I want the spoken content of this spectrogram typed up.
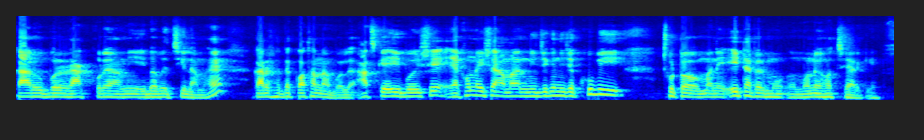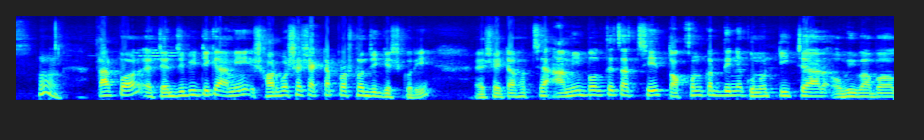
কার উপরে রাগ করে আমি এইভাবে ছিলাম হ্যাঁ? কারোর সাথে কথা না বলে। আজকে এই বয়সে এখন এসে আমার নিজেকে নিজে খুবই ছোট মানে এই টাইপের মনে হচ্ছে আর কি। হুম? তারপর চ্যাট জিবিটিকে আমি সর্বশেষ একটা প্রশ্ন জিজ্ঞেস করি। সেটা হচ্ছে, আমি বলতে চাচ্ছি, তখনকার দিনে কোনো টিচার অভিভাবক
